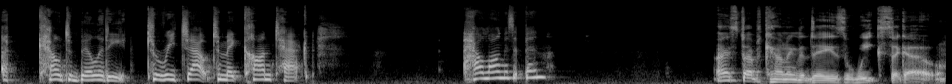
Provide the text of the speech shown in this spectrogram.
accountability to reach out, to make contact. How long has it been? I stopped counting the days weeks ago.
